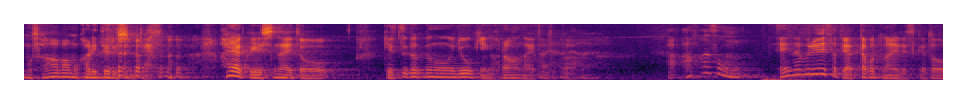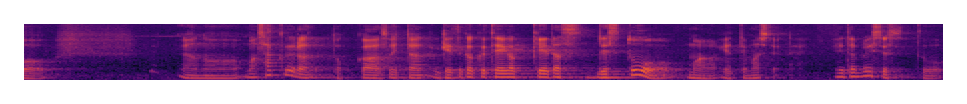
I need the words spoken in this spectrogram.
もうサーバーも借りてるしみたいな。早くしないと月額の料金払わないうととか、はいはいはいあアマゾン AWS だとやったことないですけどあのまあさくらとかそういった月額定額系ですですとまあやってましたよね。AWS ですと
